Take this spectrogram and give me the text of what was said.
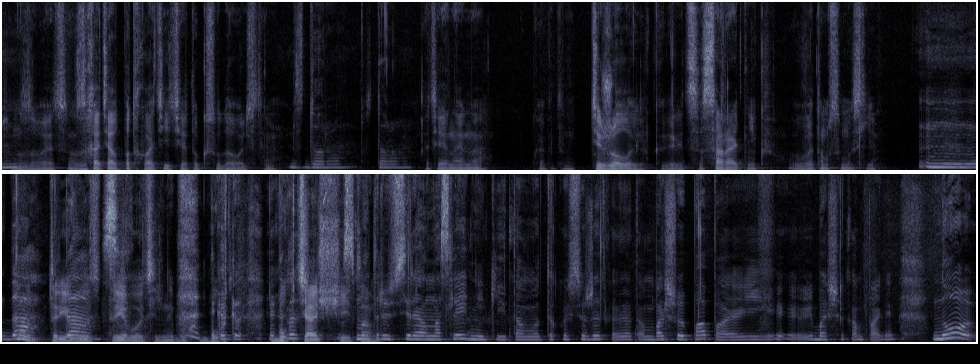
что называется. Захотят подхватить, я только с удовольствием. Здорово, здорово. Хотя я, наверное, как это, тяжелый, как говорится, соратник в этом смысле. Mm, да, ну, требует, да. требовательный, бух, бух, как, я бухтящий. Я смотрю сериал «Наследники», и там вот такой сюжет, когда там большой папа и, и большая компания. Но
